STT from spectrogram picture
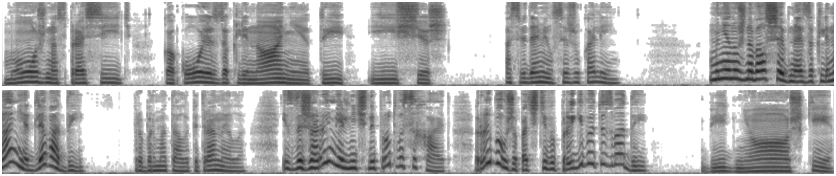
«Можно спросить, какое заклинание ты ищешь?» — осведомился жук-олень. «Мне нужно волшебное заклинание для воды», — пробормотала Петронелла. «Из-за жары мельничный пруд высыхает, рыбы уже почти выпрыгивают из воды». «Бедняжки!»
